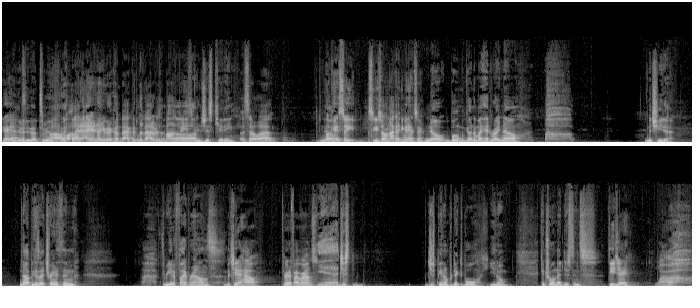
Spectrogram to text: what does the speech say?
Yeah, yeah. you gonna do that to me? Oh, well, I, I didn't know you were going to come back with live out of his mom's Oh, basement. I'm just kidding. so, uh, No. okay, so you, so you're still not going to give me an answer? no, boom, gun to my head right now. Machida, not because I trained with him. Three out of five rounds. Machida, how? Three out of five rounds? Yeah, just just being unpredictable. You know, controlling that distance. DJ? Wow.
